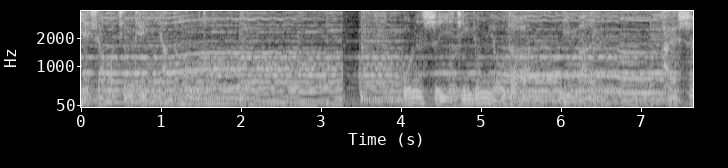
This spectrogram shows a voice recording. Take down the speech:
也像我今天一样的孤独。无论是已经拥有的你们，还是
